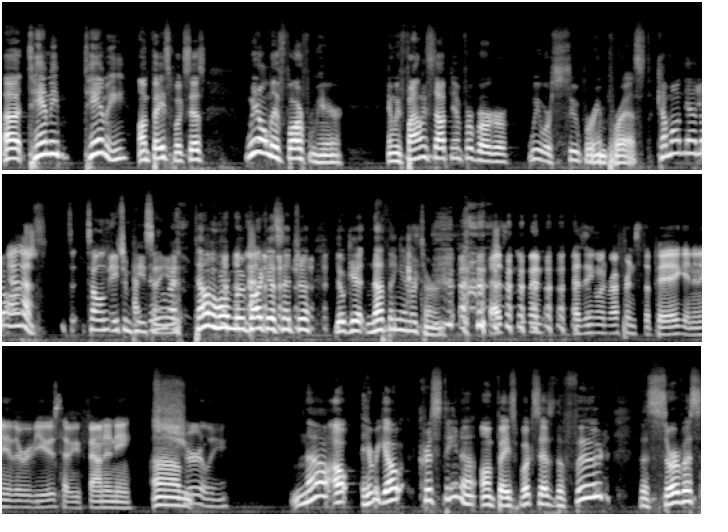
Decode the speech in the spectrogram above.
Uh, Tammy, Tammy on Facebook says, "We don't live far from here, and we finally stopped in for a burger. We were super impressed. Come on down to Yeah. Arnold's. T- tell them H and P sent you. Tell them Horror Movie Podcast sent you. You'll get nothing in return. Has anyone, has anyone referenced the pig in any of the reviews? Have you found any? Um, Surely. No. Oh, here we go. Christina on Facebook says the food, the service,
